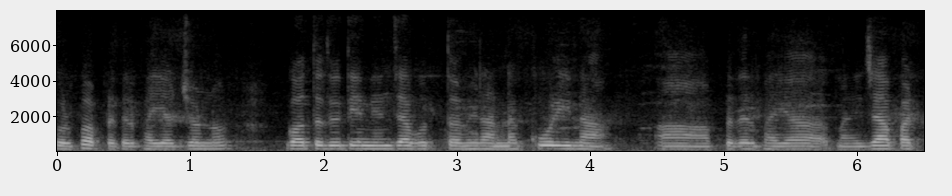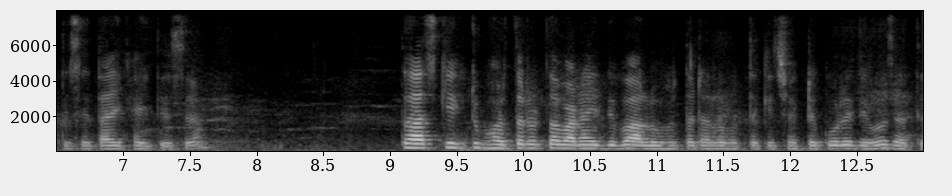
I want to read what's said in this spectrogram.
করব আপনাদের ভাইয়ার জন্য। গত দু তিন দিন যাবত তো আমি রান্না করি না আপনাদের ভাইয়া মানে যা পারতেছে তাই খাইতেছে। তো আজকে একটু ভর্তা টর্তা বানাই দেবো, আলু ভর্তা টালু ভর্তা কিছু একটা করে দেবো, যাতে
